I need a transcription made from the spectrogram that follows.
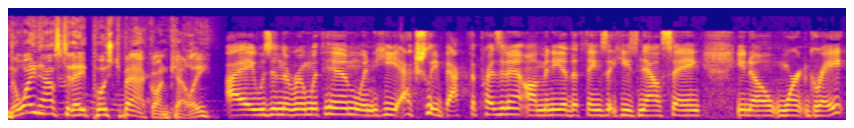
The White House today pushed back on Kelly. I was in the room with him when he actually backed the president on many of the things that he's now saying, you know, weren't great.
